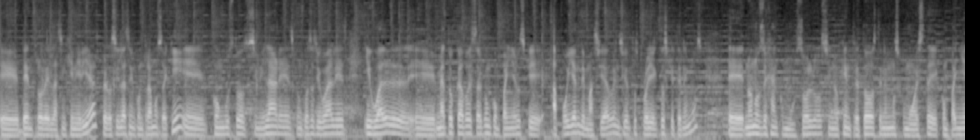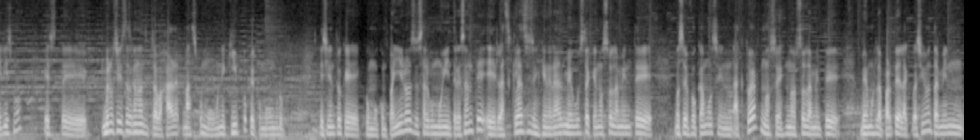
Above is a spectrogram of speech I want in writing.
eh, dentro de las ingenierías, pero sí las encontramos aquí eh, con gustos similares, con cosas iguales. Igual eh, me ha tocado estar con compañeros que apoyan demasiado en ciertos proyectos que tenemos, no nos dejan como solos, sino que entre todos tenemos como este compañerismo, este, bueno, sí, estas ganas de trabajar más como un equipo que como un grupo y siento que como compañeros es algo muy interesante. Eh, las clases en general me gusta que no solamente nos enfocamos en actuar, no sé, no solamente vemos la parte de la actuación, también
